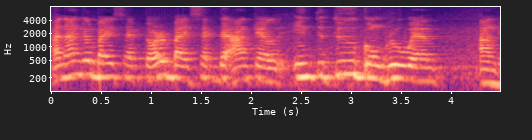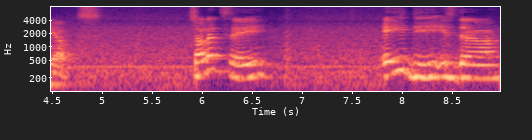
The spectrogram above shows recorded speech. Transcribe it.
an angle bisector bisects the angle into two congruent angles. So let's say AD is the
